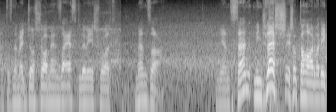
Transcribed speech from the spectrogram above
hát ez nem egy Joshua Menza eszklövés volt. Menza. Jensen. Nincs les, és ott a harmadik.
